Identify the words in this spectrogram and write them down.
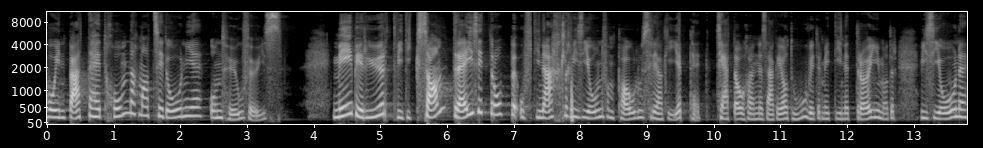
wo ihn gebeten hat, komm nach Mazedonien und hilf uns mehr berührt, wie die gesamte Reisetruppe auf die nächtliche Vision von Paulus reagiert hat. Sie hätte auch können sagen, ja du, wieder mit deinen Träumen oder Visionen.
